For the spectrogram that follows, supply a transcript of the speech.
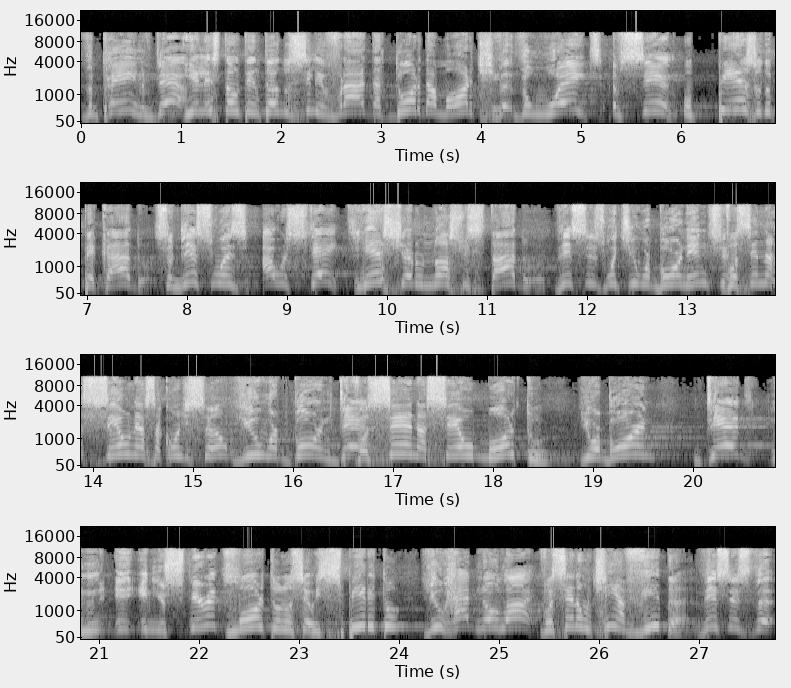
the pain of death. E eles estão tentando se livrar da dor da morte. The, the weight of sin. O peso do pecado. So this was our state. E este era o nosso estado. This is what you were born into. Você nasceu nessa condição. You were born dead. Você nasceu morto. You were born dead in, in your spirit. Morto no seu espírito. You had no life. Você não tinha vida. This is the,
